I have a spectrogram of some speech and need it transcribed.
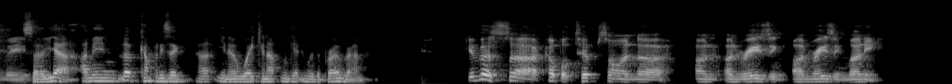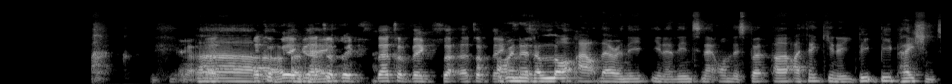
Amazing. So yeah, I mean, look, companies are uh, you know waking up and getting with the program. Give us uh, a couple tips on uh on on raising on raising money. Yeah, that- that's a Uh, big that's a big that's a big that's a big I mean, there's a lot out there in the you know the internet on this, but uh, I think you know be be patient.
